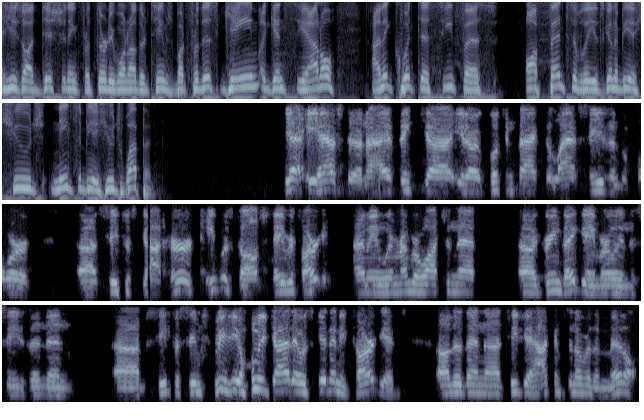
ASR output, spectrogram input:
he's auditioning for 31 other teams. But for this game against Seattle, I think Quintez Cephus offensively is going to be a huge, needs to be a huge weapon. Yeah, he has to. And I think, uh, you know, looking back to last season before – uh, Cephus got hurt, he was Goff's favorite target. I mean, we remember watching that uh, Green Bay game early in the season, and uh, Cephus seems to be the only guy that was getting any targets other than uh, T.J. Hockenson over the middle.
